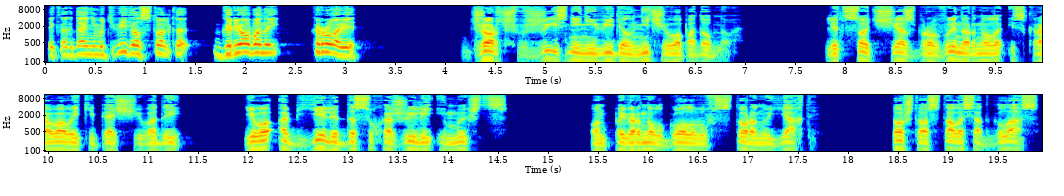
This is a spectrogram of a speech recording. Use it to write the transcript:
Ты когда-нибудь видел столько гребаной крови? Джордж в жизни не видел ничего подобного. Лицо Чесбро вынырнуло из кровавой кипящей воды. Его объели до сухожилий и мышц. Он повернул голову в сторону яхты. То, что осталось от глаз,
